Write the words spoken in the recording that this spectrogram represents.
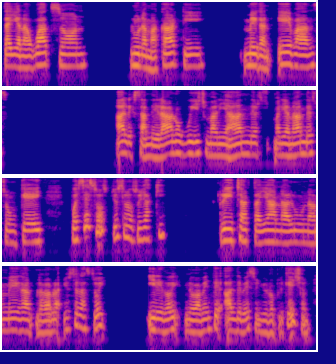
Diana Watson, Luna McCarthy, Megan Evans, Alexander Arowich, Maria Anderson, Mariana Anderson, Kate. Pues esos yo se los doy aquí. Richard, Diana, Luna, Megan, bla, bla, bla. Yo se las doy y le doy nuevamente al the best in your application.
